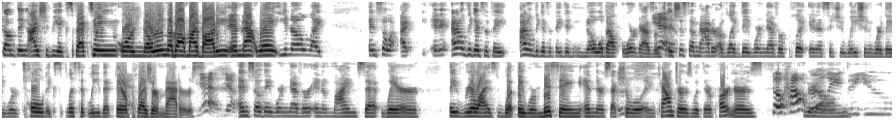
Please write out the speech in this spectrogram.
something I should be expecting or knowing about my body in that way, you know, like and so I and it, I don't think it's that they I don't think it's that they didn't know about orgasms. Yeah. It's just a matter of like they were never put in a situation where they were told explicitly that their Yeah. pleasure matters. yeah yeah And so they were never in a mindset where they realized what they were missing in their sexual encounters with their partners. so how early know. do you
